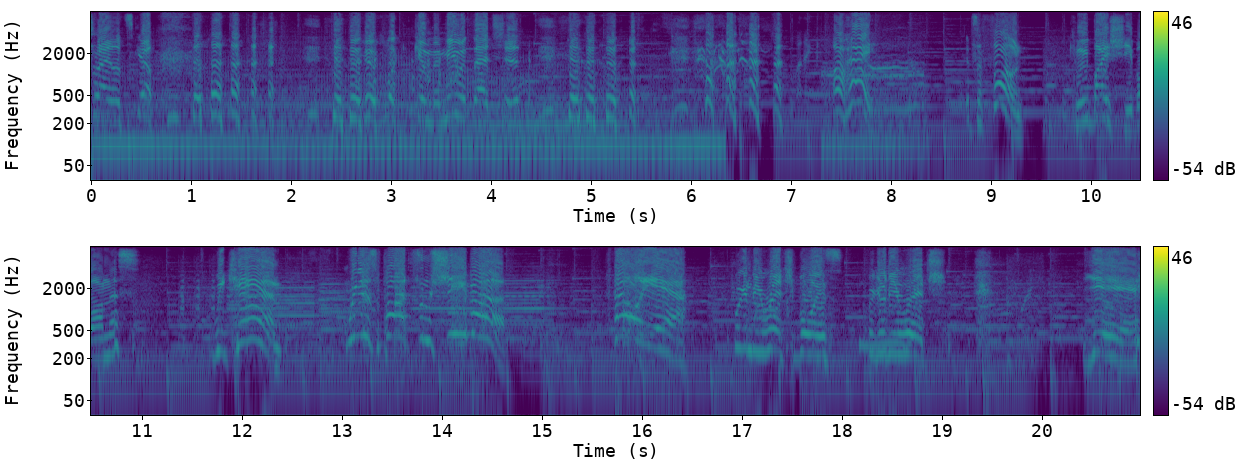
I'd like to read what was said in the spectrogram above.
That's right, let's go. Fucking come at me with that shit. oh, hey! It's a phone. Can we buy Shiba on this? We can! We just bought some Shiba! Hell yeah! We're gonna be rich, boys. We're gonna be rich. Yeah!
